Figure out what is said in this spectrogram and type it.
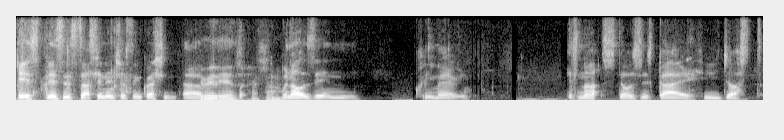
This this is such an interesting question. Um, It really is. When I was in Queen Mary, it's nuts. There was this guy who just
